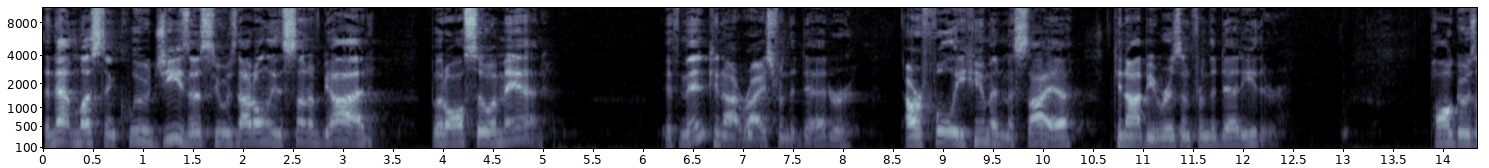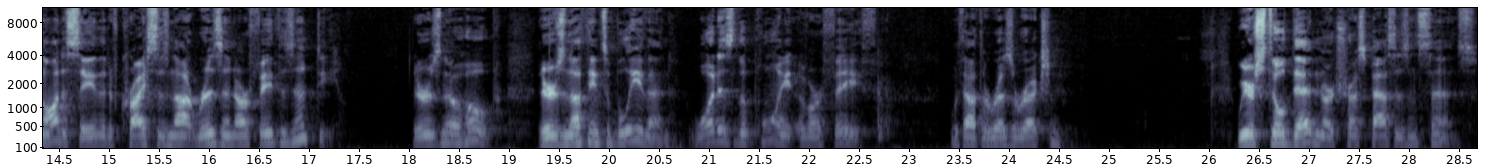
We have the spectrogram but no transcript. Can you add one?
then that must include Jesus, who is not only the Son of God, but also a man. If men cannot rise from the dead, or our fully human Messiah cannot be risen from the dead either. Paul goes on to say that if Christ is not risen, our faith is empty. There is no hope. There is nothing to believe in. What is the point of our faith without the resurrection? We are still dead in our trespasses and sins.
